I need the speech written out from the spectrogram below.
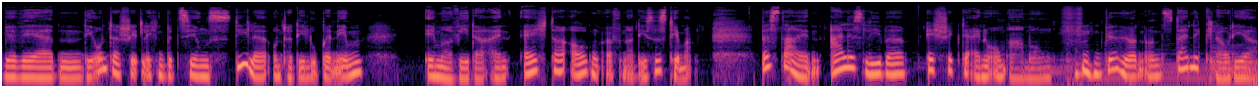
Wir werden die unterschiedlichen Beziehungsstile unter die Lupe nehmen. Immer wieder ein echter Augenöffner, dieses Thema. Bis dahin, alles Liebe, ich schicke dir eine Umarmung. Wir hören uns, deine Claudia.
